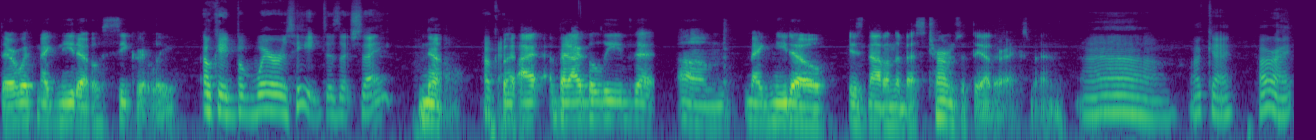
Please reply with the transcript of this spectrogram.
they're with Magneto secretly. Okay, but where is he? Does it say? No. Okay. But I but I believe that um, Magneto is not on the best terms with the other X Men. Oh, okay, all right.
